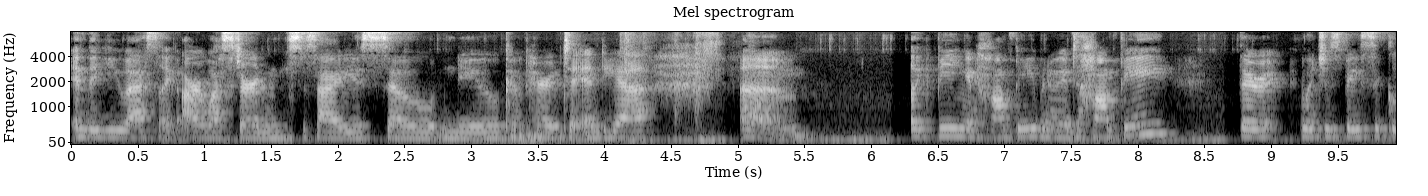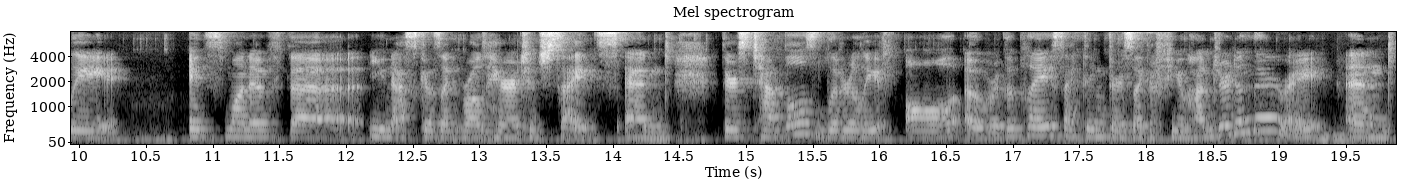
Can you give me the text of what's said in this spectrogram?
in the U.S., like our Western society is so new compared to India. Um, like being in Hampi when we went to Hampi, there which is basically it's one of the UNESCO's like World Heritage sites and there's temples literally all over the place. I think there's like a few hundred in there, right? And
